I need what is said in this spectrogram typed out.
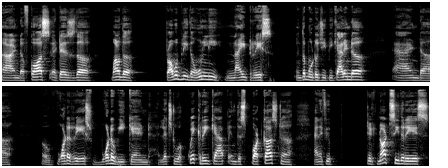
And of course, it is the one of the probably the only night race in the MotoGP calendar. And uh, uh, what a race, what a weekend. Let's do a quick recap in this podcast. Uh, and if you did not see the race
